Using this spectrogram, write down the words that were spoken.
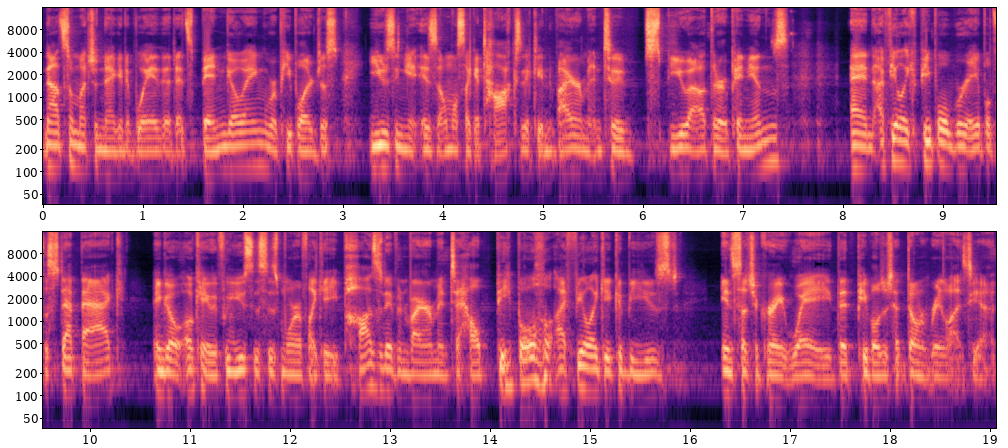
not so much a negative way that it's been going, where people are just using it as almost like a toxic environment to spew out their opinions. And I feel like people were able to step back and go, okay, if we use this as more of like a positive environment to help people, I feel like it could be used in such a great way that people just don't realize yet.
